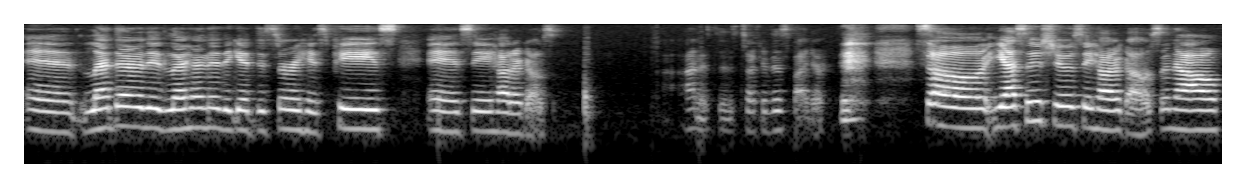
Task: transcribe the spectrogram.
and let them let him to get destroy his peace and see how that goes. Honestly, stuck at this spider. so yes, it should see how it goes. So now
